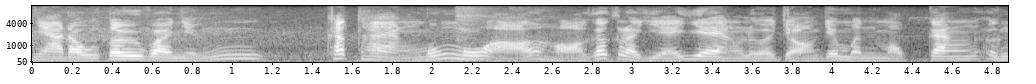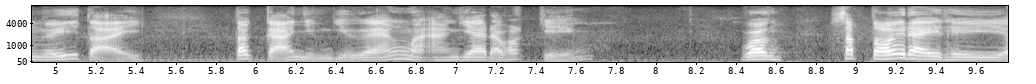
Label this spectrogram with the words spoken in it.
nhà đầu tư và những khách hàng muốn mua ở, họ rất là dễ dàng lựa chọn cho mình một căn ưng ý tại tất cả những dự án mà An Gia đã phát triển. Vâng sắp tới đây thì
